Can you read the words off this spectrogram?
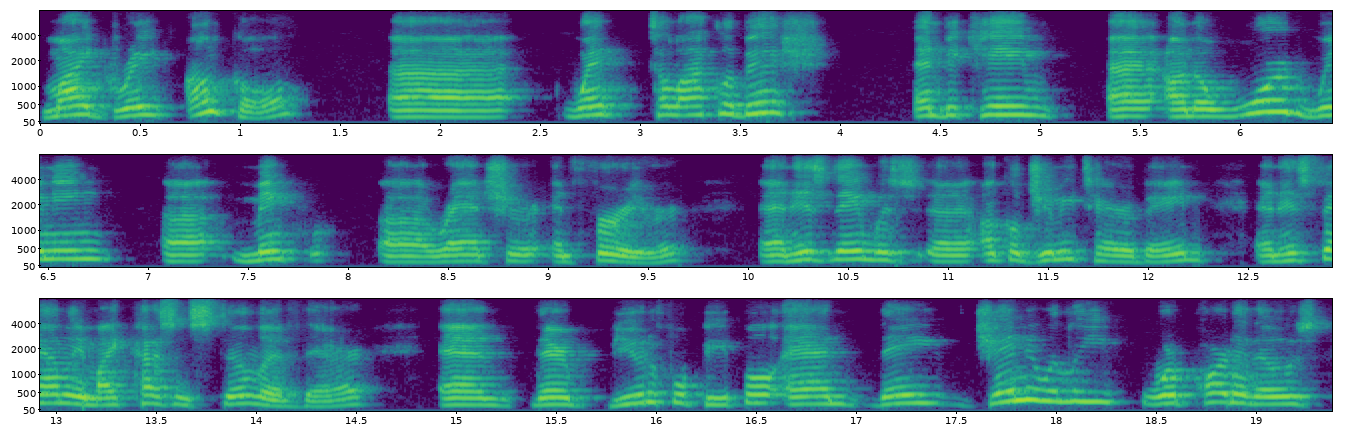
my great uncle uh, went to Lac La Biche and became uh, an award winning uh, mink uh, rancher and furrier. And his name was uh, Uncle Jimmy Terrebane. And his family, my cousins, still live there and they're beautiful people and they genuinely were part of those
